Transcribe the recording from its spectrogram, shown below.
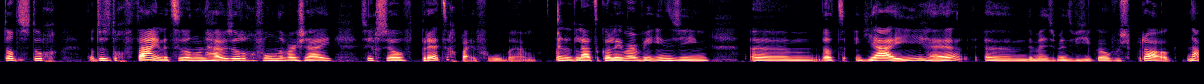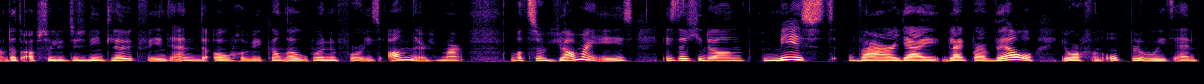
dat is toch, dat is toch fijn dat ze dan een huis hadden gevonden waar zij zichzelf prettig bij voelden. En dat laat ik alleen maar weer inzien Um, dat jij, hè, um, de mensen met wie ik over sprak, nou, dat absoluut dus niet leuk vindt en de ogen weer kan openen voor iets anders. Maar wat zo jammer is, is dat je dan mist waar jij blijkbaar wel heel erg van opbloeit. En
